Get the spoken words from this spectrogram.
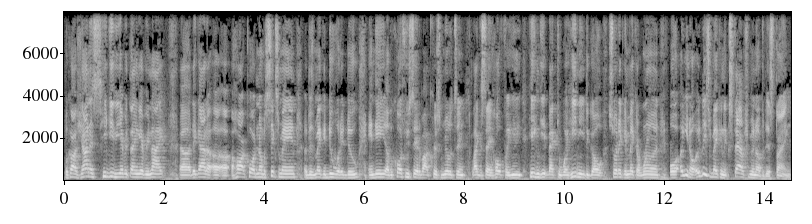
because Giannis he give you everything every night. Uh, they got a, a, a hardcore number six man uh, just make it do what it do, and then of course we said about Khris Middleton, like I say, hopefully he he can get back to where he need to go so they can make a run or you know at least make an establishment of this thing.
